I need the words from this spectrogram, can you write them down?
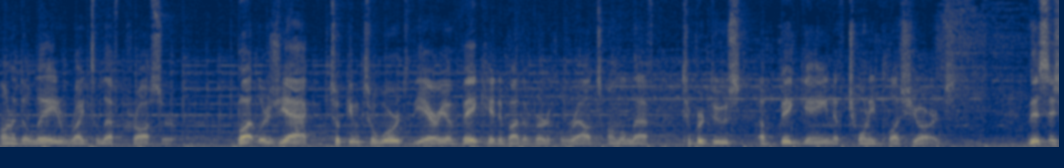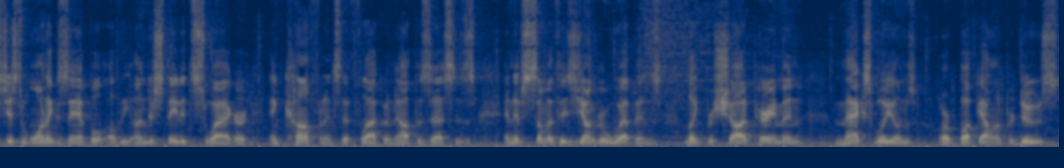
on a delayed right to left crosser. Butler's YAC took him towards the area vacated by the vertical routes on the left to produce a big gain of 20 plus yards. This is just one example of the understated swagger and confidence that Flacco now possesses, and if some of his younger weapons, like Breshad Perriman, Maxx Williams, or Buck Allen, produce,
